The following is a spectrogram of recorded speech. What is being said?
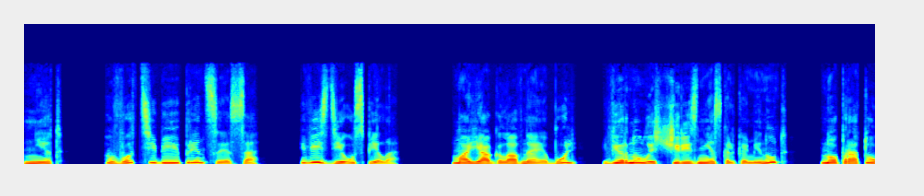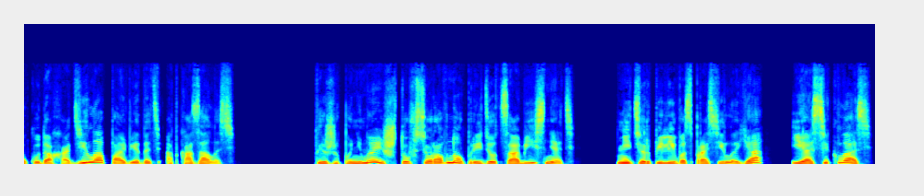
«Нет». «Вот тебе и принцесса. Везде успела». Моя головная боль вернулась через несколько минут, но про то, куда ходила, поведать отказалась. «Ты же понимаешь, что все равно придется объяснять?» Нетерпеливо спросила я, и осеклась,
